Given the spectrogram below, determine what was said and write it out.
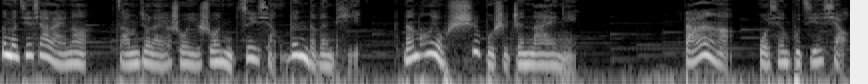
那么接下来呢，咱们就来说一说你最想问的问题：男朋友是不是真的爱你？答案啊，我先不揭晓，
